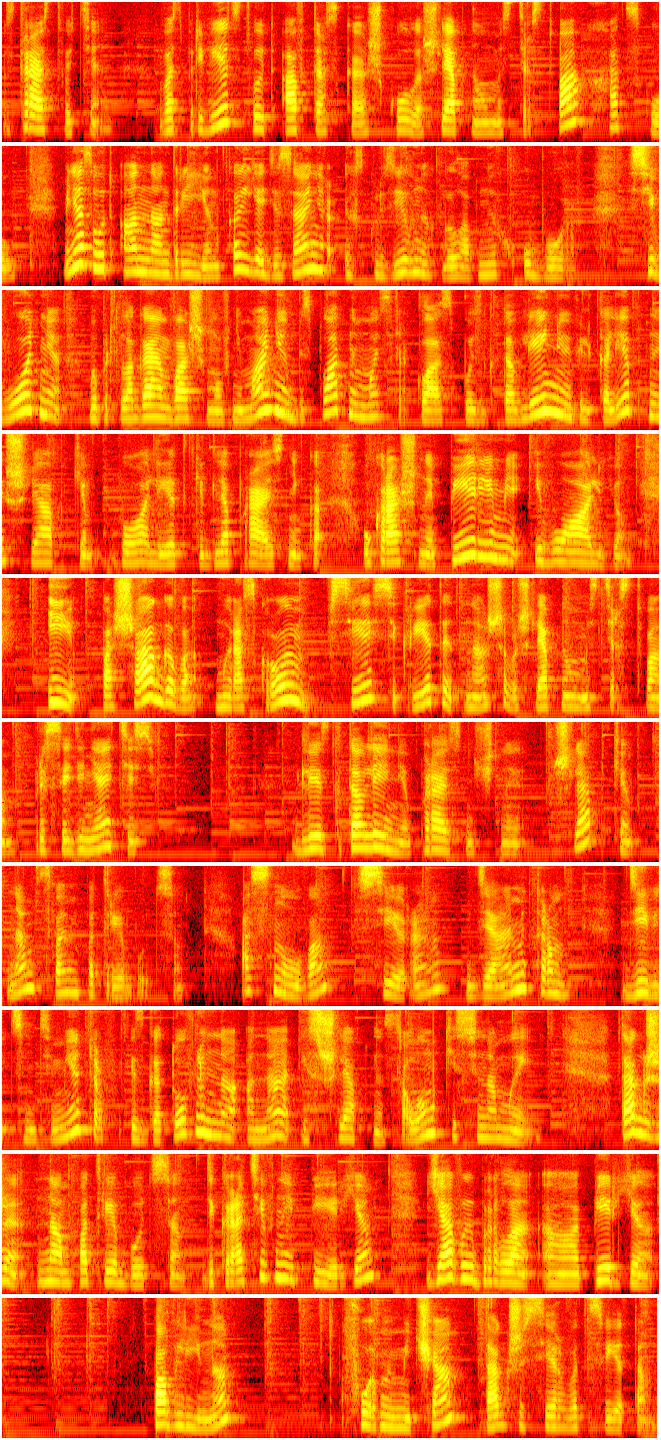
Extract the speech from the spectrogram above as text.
Здравствуйте! Вас приветствует авторская школа шляпного мастерства Hat School. Меня зовут Анна Андриенко, я дизайнер эксклюзивных головных уборов. Сегодня мы предлагаем вашему вниманию бесплатный мастер-класс по изготовлению великолепной шляпки, вуалетки для праздника, украшенной перьями и вуалью. И пошагово мы раскроем все секреты нашего шляпного мастерства. Присоединяйтесь! Для изготовления праздничной шляпки нам с вами потребуется основа серая диаметром 9 сантиметров. Изготовлена она из шляпной соломки Синамей. Также нам потребуются декоративные перья. Я выбрала э, перья павлина в форме меча, также серого цвета.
